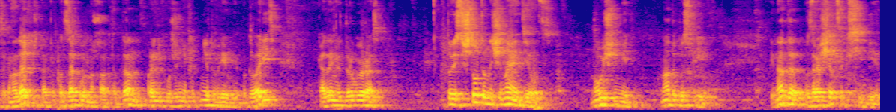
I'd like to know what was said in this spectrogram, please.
законодательных, так и подзаконных актов, да, про них уже нет, нет времени поговорить, когда-нибудь в другой раз. То есть что-то начинает делаться, но очень медленно, надо быстрее. И надо возвращаться к себе,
